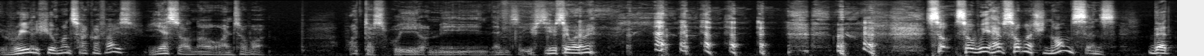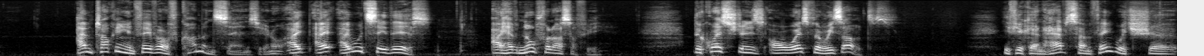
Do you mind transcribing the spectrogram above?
real human sacrifice? Yes or no? And so on. What does real mean? And so you, see, you see what I mean? so, so we have so much nonsense that I'm talking in favor of common sense. You know, I, I, I would say this I have no philosophy. The question is always the results. If you can have something which uh,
